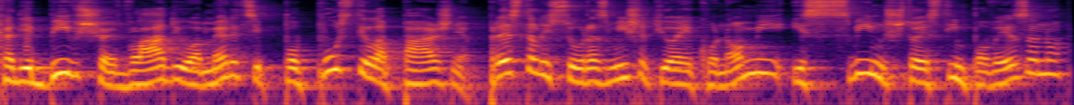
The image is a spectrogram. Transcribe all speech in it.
kad je bivšoj vladi u Americi popustila pažnja, prestali su razmišljati o ekonomiji i svim što je s tim povezano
